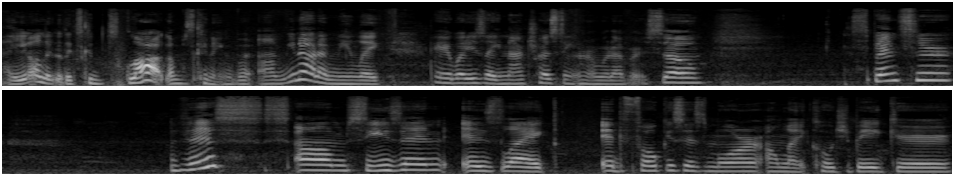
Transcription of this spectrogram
hey, yo, like, like Glock. I'm just kidding. But, um, you know what I mean? Like, everybody's, like, not trusting her or whatever. So, Spencer, this, um, season is, like, it focuses more on, like, Coach Baker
